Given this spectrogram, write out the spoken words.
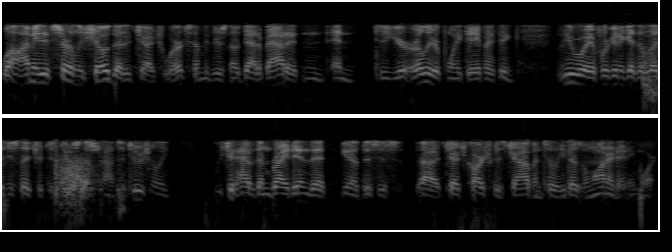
Well, I mean, it certainly showed that a judge works. I mean, there's no doubt about it. And and to your earlier point, Dave, I think Leroy, if we're going to get the legislature to do stuff constitutionally, we should have them write in that you know this is uh, Judge Carchman's job until he doesn't want it anymore.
